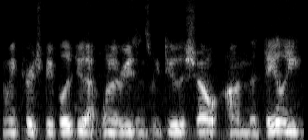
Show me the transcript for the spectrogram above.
And we encourage people to do that. One of the reasons we do the show on the daily,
